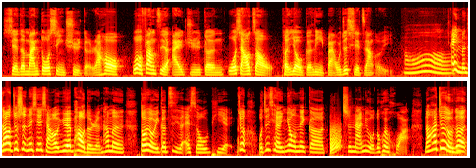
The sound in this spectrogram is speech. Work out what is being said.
写的蛮多兴趣的，然后我有放自己的 IG，跟我想要找朋友跟另一半，我就写这样而已。哦，哎、你们知道，就是那些想要约炮的人，他们都有一个自己的 SOP、哎，就我之前用那个其实男女我都会滑，然后他就有一个，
